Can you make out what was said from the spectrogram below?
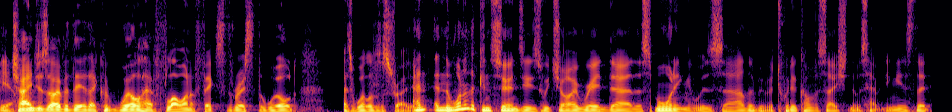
Yeah. changes over there, they could well have flow on effects to the rest of the world as well as Australia. And, and the, one of the concerns is, which I read uh, this morning, it was uh, a little bit of a Twitter conversation that was happening, is that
